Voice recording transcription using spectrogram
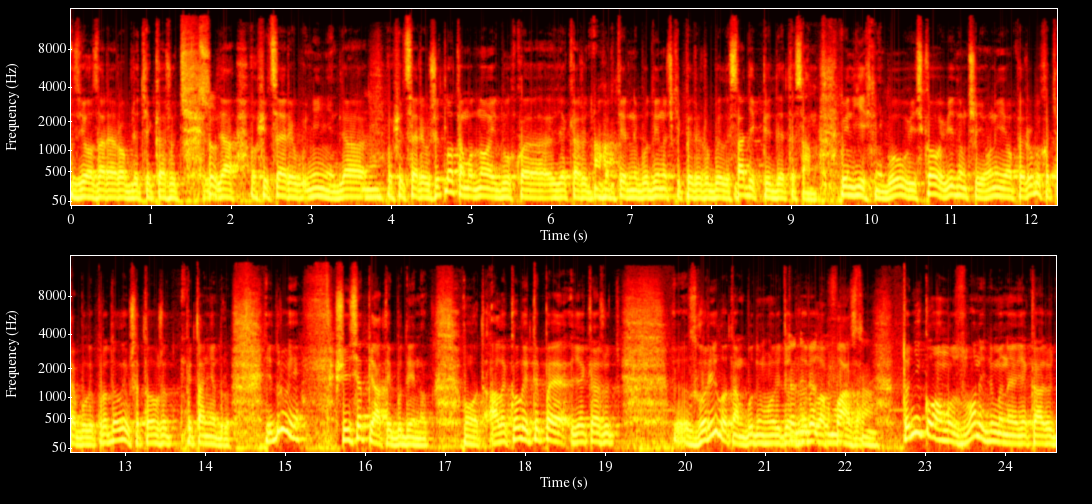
з його зараз роблять, як кажуть, для офіцерів. Ні, ні, для офіцерів житло. Там одного і двох, як кажуть, квартирні будиночки переробили садик під те саме. Він їхній був військовий, відомчий, вони його переробили, хоча були продали, вже то вже питання друге. І другий 65-й будинок. От. Але коли тепер, як кажуть, згоріло там, будемо говорити, То згоріла фаза. То нікому дзвонить до мене, як кажуть,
